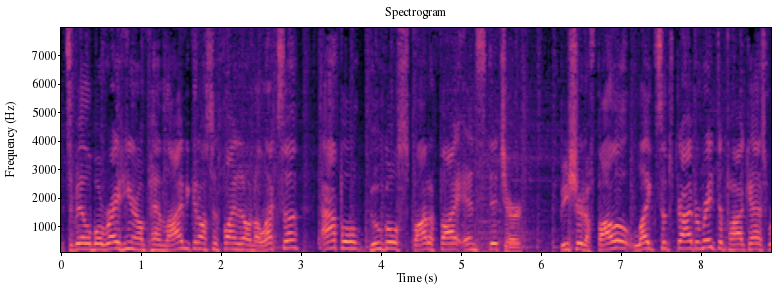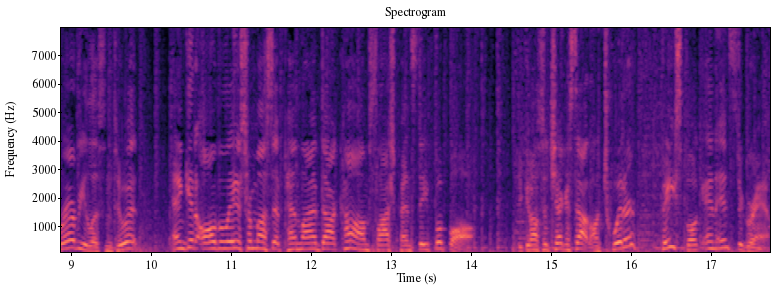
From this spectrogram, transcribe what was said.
It's available right here on Penn Live. You can also find it on Alexa, Apple, Google, Spotify, and Stitcher. Be sure to follow, like, subscribe, and rate the podcast wherever you listen to it. And get all the latest from us at PennLive.com slash Penn State Football. You can also check us out on Twitter, Facebook, and Instagram.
